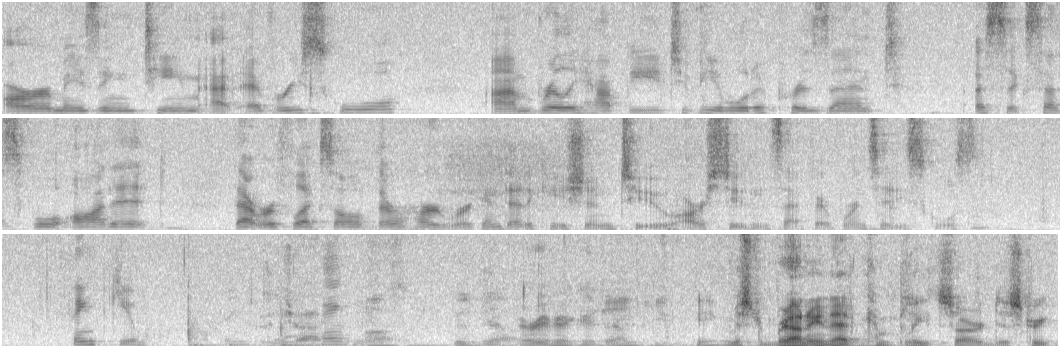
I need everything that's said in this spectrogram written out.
our amazing team at every school. I'm really happy to be able to present a successful audit that reflects all of their hard work and dedication to our students at Fairborn City Schools. Thank you. Good job. Thanks. Awesome, good job. Very, very good job. Thank you. Okay, Mr. Browning, that completes our district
